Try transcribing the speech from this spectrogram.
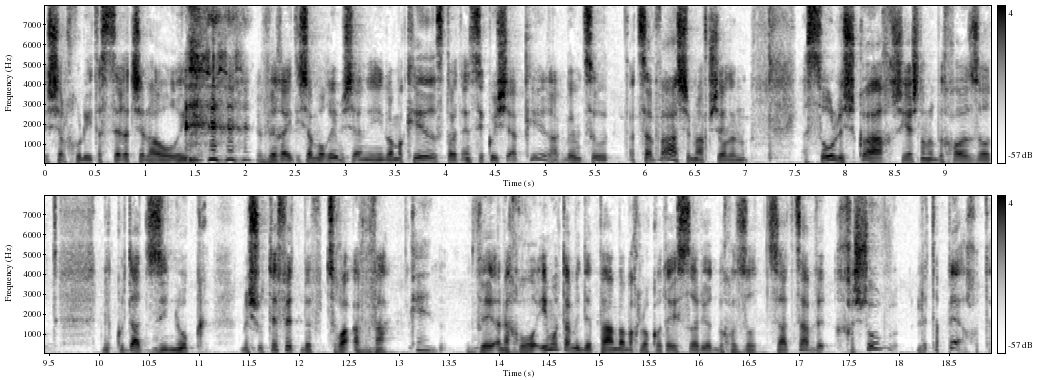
שלחו לי את הסרט של ההורים, וראיתי שם הורים שאני לא מכיר, זאת אומרת, אין סיכוי שיכיר, רק באמצעות הצבא שמאפשר לנו. אסור לשכוח שיש לנו בכל זאת נקודת זינוק משותפת בצורה עבה. כן. ואנחנו רואים אותה מדי פעם במחלוקות הישראליות בכל זאת צצה, וחשוב לטפח אותה.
